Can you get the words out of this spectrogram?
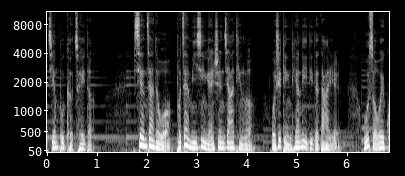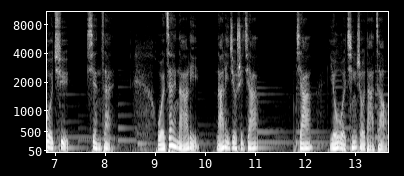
坚不可摧的。现在的我不再迷信原生家庭了，我是顶天立地的大人，无所谓过去、现在。我在哪里，哪里就是家，家由我亲手打造。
